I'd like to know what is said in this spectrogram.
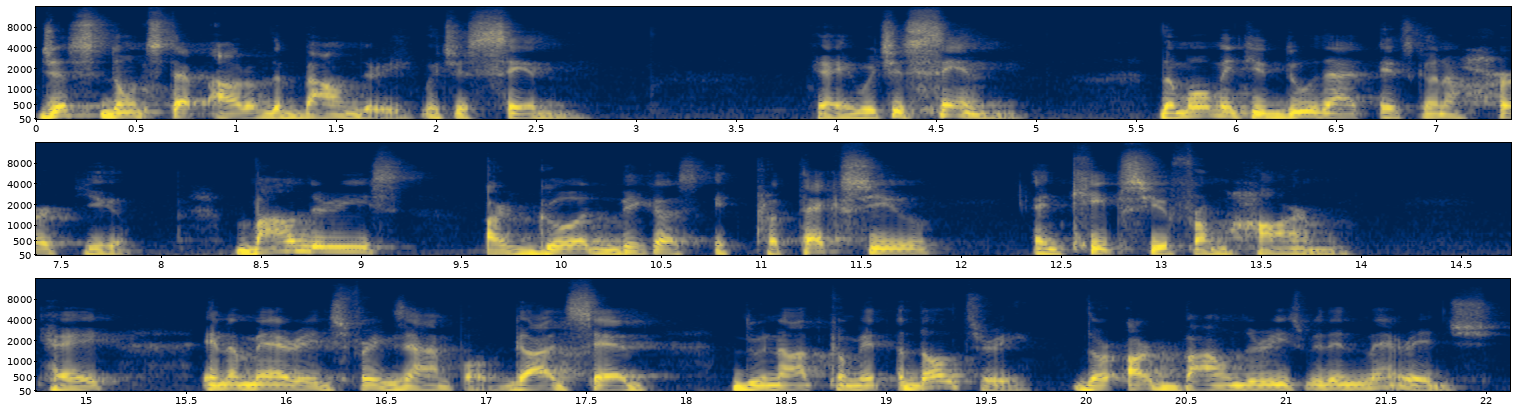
Just don't step out of the boundary, which is sin. Okay, which is sin. The moment you do that, it's going to hurt you. Boundaries are good because it protects you and keeps you from harm. Okay? In a marriage, for example, God said, do not commit adultery. There are boundaries within marriage.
